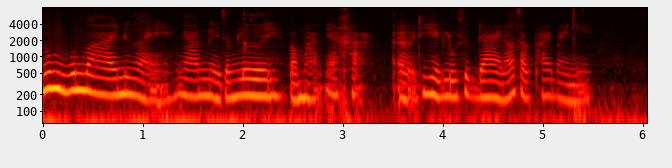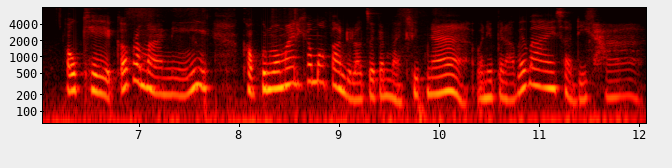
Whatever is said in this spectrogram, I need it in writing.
ยุ่งวุ่นวายเหนื่อย งานเหนื่อยจังเลยประมาณเนี้ยค่ะเออที่เฮกรู้สึกได้นอกจากไพ่ใบนี้ โอเค ก็ประมาณนี้ ขอบคุณมาก ๆ ที่เข้ามาฟังเดี๋ยวเราเจอกันใหม่คลิปหน้า วันนี้ไปแล้ว บ๊ายบาย สวัสดีค่ะ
